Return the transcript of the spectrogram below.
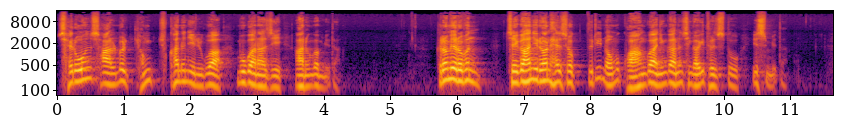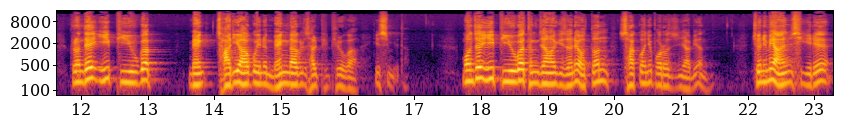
새로운 삶을 경축하는 일과 무관하지 않은 겁니다. 그럼 여러분, 제가 한 이런 해석들이 너무 과한 거 아닌가 하는 생각이 들 수도 있습니다. 그런데 이 비유가 자리하고 있는 맥락을 살필 필요가 있습니다. 먼저 이 비유가 등장하기 전에 어떤 사건이 벌어지냐면 주님이 안식일에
